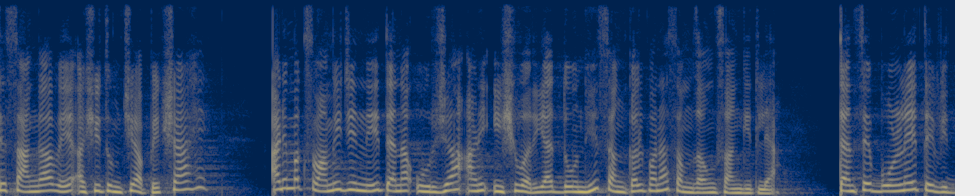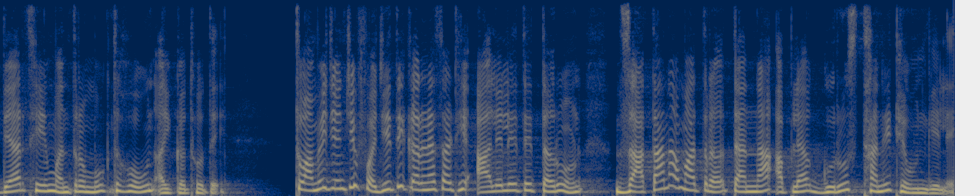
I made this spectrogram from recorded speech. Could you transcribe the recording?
ते सांगावे अशी तुमची अपेक्षा आहे? आणि मग स्वामीजींनी त्यांना ऊर्जा आणि ईश्वर या दोन्ही संकल्पना समजावून सांगितल्या. त्यांचे बोलणे ते विद्यार्थी मंत्रमुग्ध होऊन ऐकत होते. स्वामीजींची फजिती करण्यासाठी आलेले ते तरुण जाताना मात्र त्यांना आपल्या गुरुस्थानी ठेवून गेले.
